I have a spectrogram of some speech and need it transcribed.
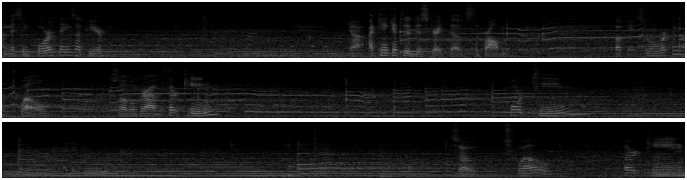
I'm missing four things up here. Yeah, I can't get through this grate though. That's the problem. Okay, so we're working on 12. So we'll grab 13. 14. So 12, 13,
